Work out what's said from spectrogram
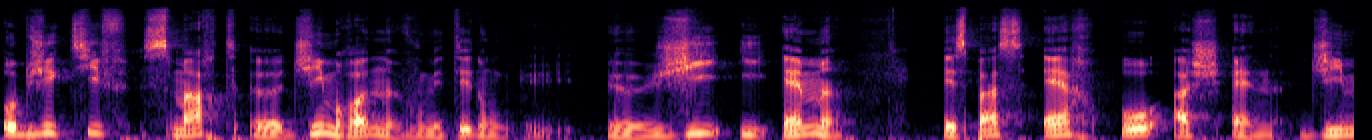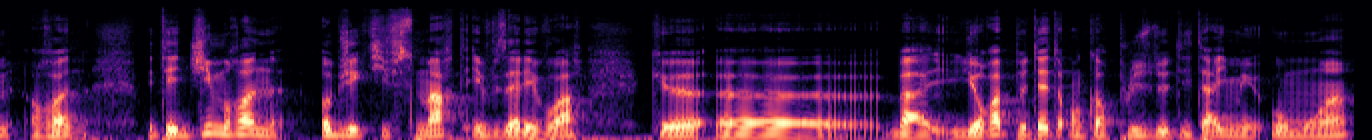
objectif smart euh, Jim Rohn. Vous mettez donc J-I-M espace R-O-H-N, Jim Rohn. Vous mettez Jim Rohn objectif smart et vous allez voir que bah, il y aura peut-être encore plus de détails, mais au moins,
